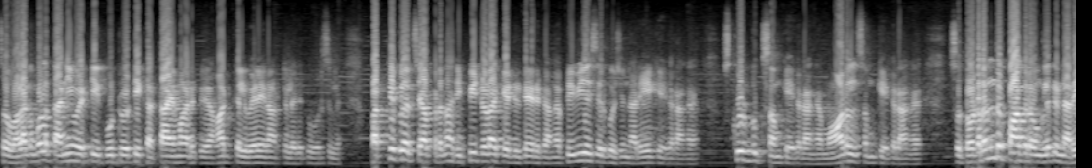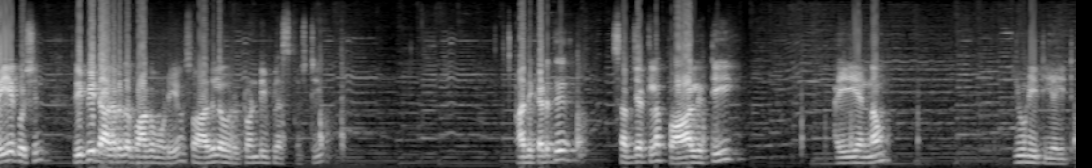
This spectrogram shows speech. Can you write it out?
ஸோ வழக்கம் போல தனி வட்டி கூட்டுவட்டி கட்டாயமா இருக்கு. ஆட்கள் வேலை நாட்கள் இருக்கு. ஒரு சில பர்டிகுலர் சாப்டர் தான் ரிப்பீட்டடா கேட்டுகிட்டே இருக்காங்க. பிவிஎஸ் கொஸ்டின் நிறைய கேட்குறாங்க ஸ்கூல் புக் சம் கேக்குறாங்க. மாடல் சம் கேக்குறாங்க. ஸோ தொடர்ந்து பாக்குறவங்களுக்கு நிறைய கொஸ்டின் ரிப்பீட் ஆகிறத பார்க்க முடியும். ஸோ அதுல ஒரு டுவெண்ட்டி பிளஸ் கொஸ்டின் அதுக்கடுத்து சப்ஜெக்ட்ல பாலிட்டி ஐஎன்எம் யூனிட்டி எயிட்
